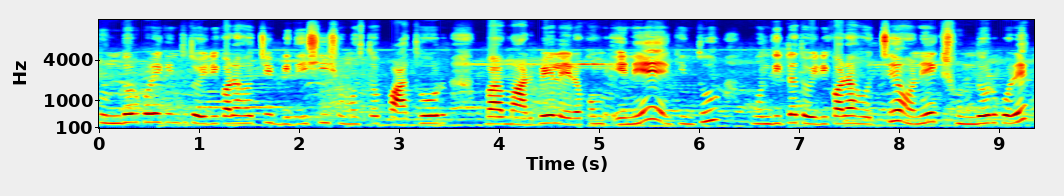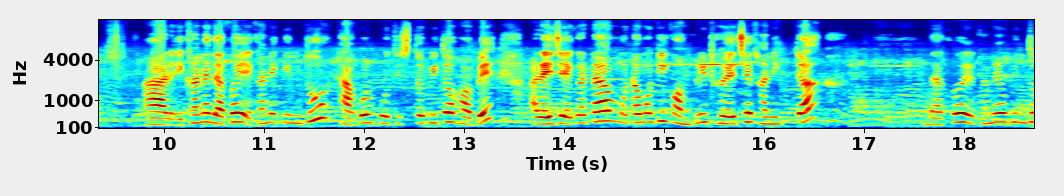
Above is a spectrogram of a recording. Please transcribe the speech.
সুন্দর করে কিন্তু তৈরি করা হচ্ছে, বিদেশি সমস্ত পাথর বা মার্বেল এরকম এনে কিন্তু মন্দিরটা তৈরি করা হচ্ছে অনেক সুন্দর করে। আর এখানে দেখো, এখানে কিন্তু ঠাকুর প্রতিস্থাপিত হবে। আর এই জায়গাটা মোটামুটি কমপ্লিট হয়েছে খানিকটা। দেখো, এখানেও কিন্তু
